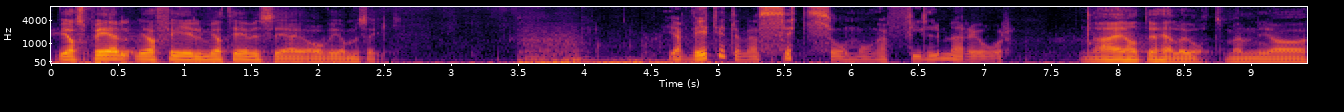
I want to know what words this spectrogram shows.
Vi har spel, vi har film, vi har tv-serier och vi har musik. Jag vet inte om jag har sett så många filmer i år. Nej, det har inte jag heller gjort. Men jag...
